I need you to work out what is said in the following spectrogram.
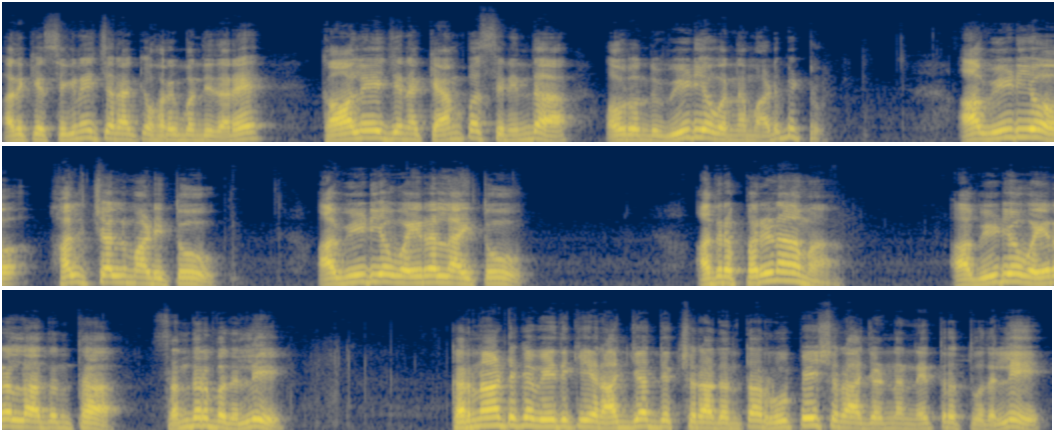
ಅದಕ್ಕೆ ಸಿಗ್ನೇಚರ್ ಹಾಕಿ ಹೊರಗೆ ಬಂದಿದ್ದಾರೆ. ಕಾಲೇಜಿನ ಕ್ಯಾಂಪಸ್ಸಿನಿಂದ ಅವರೊಂದು ವಿಡಿಯೋವನ್ನು ಮಾಡಿಬಿಟ್ರು. ಆ ವಿಡಿಯೋ ಹಲ್ಚಲ್ ಮಾಡಿತು ಆ ವಿಡಿಯೋ ವೈರಲ್ ಆಯಿತು. ಅದರ ಪರಿಣಾಮ ಆ ವಿಡಿಯೋ ವೈರಲ್ ಆದಂಥ ಸಂದರ್ಭದಲ್ಲಿ ಕರ್ನಾಟಕ ವೇದಿಕೆಯ ರಾಜ್ಯಾಧ್ಯಕ್ಷರಾದಂಥ ರೂಪೇಶ್ ರಾಜಣ್ಣ ನೇತೃತ್ವದಲ್ಲಿ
